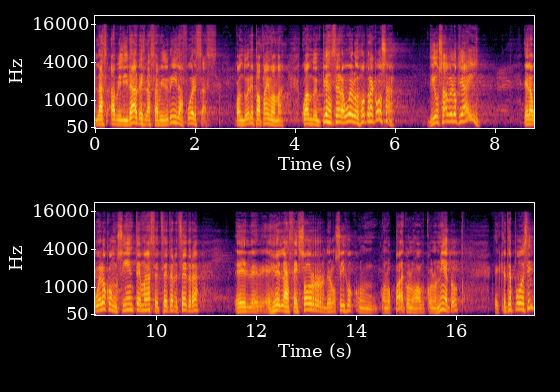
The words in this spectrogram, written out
las habilidades, la sabiduría y las fuerzas cuando eres papá y mamá. Cuando empiezas a ser abuelo es otra cosa. Dios sabe lo que hay. El abuelo consciente más, etcétera, etcétera, el- es el asesor de los hijos con, con los, pa- con, los, con los nietos. Eh, ¿Qué te puedo decir?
